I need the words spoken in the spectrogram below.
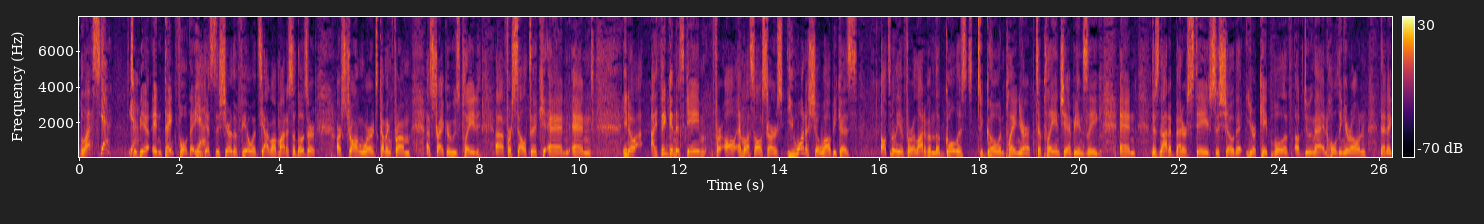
blessed. Yeah. To be and thankful that yeah. he gets to share the field with Thiago Almada. So those are are strong words coming from a striker who's played uh, for Celtic and and you know I think in this game for all MLS All Stars you want to show well because ultimately, for a lot of them, the goal is to go and play in Europe, to play in Champions League. And there's not a better stage to show that you're capable of, of doing that and holding your own than,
